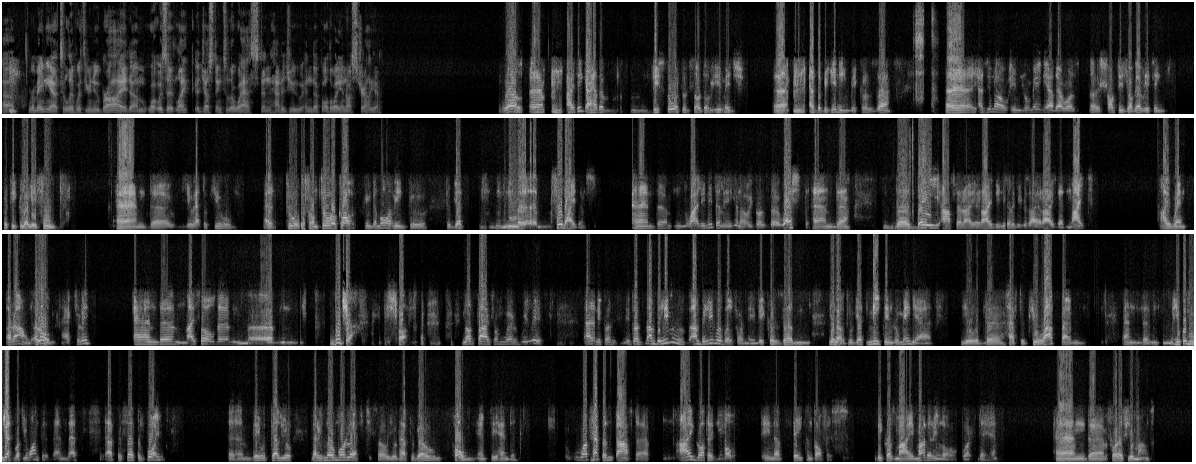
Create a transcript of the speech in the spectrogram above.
uh, Romania to live with your new bride. Um, what was it like adjusting to the West, and how did you end up all the way in Australia? Well, uh, I think I had a distorted sort of image uh, at the beginning because, uh, uh, as you know, in Romania there was a shortage of everything particularly food. And uh, you had to queue at two, from 2 o'clock in the morning to, to get uh, food items. And um, while in Italy, you know, it was the West, and uh, the day after I arrived in Italy, because I arrived at night, I went around alone, actually, and um, I saw the um, uh, butcher shop not far from where we live. And it was it was unbelievable unbelievable for me because um, you know to get meat in Romania you would uh, have to queue up um, and um, you couldn't get what you wanted and at at a certain point um, they would tell you there is no more left. So you'd have to go home empty handed. What happened after, I got a job in a patent office because my mother in law worked there and uh, for a few months.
